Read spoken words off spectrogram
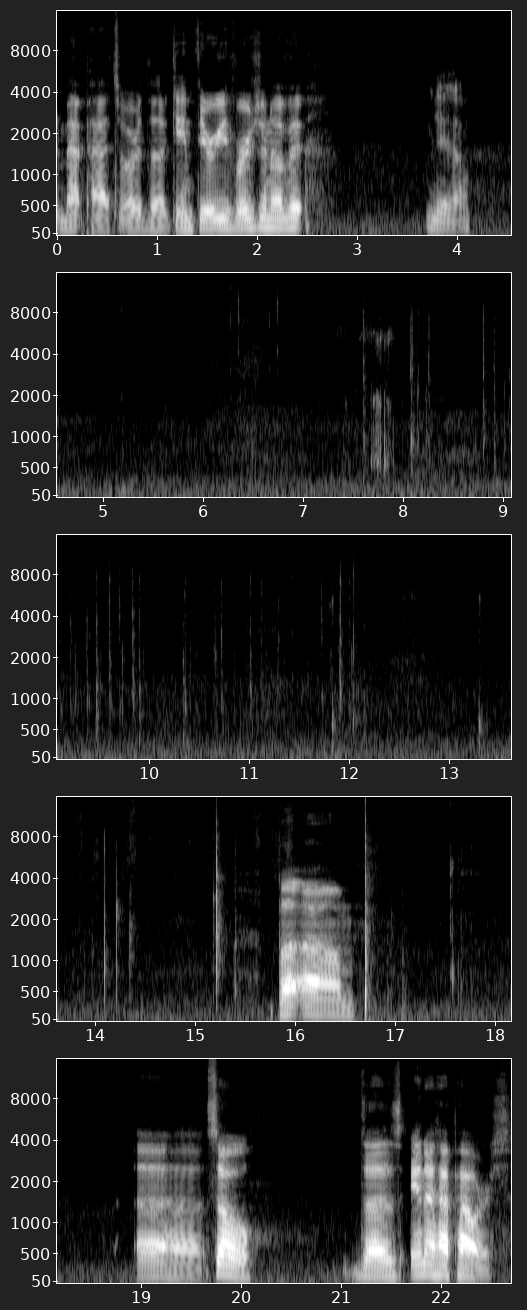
MatPat's or the Game Theory version of it. Yeah. But um, uh, so does Anna have powers?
